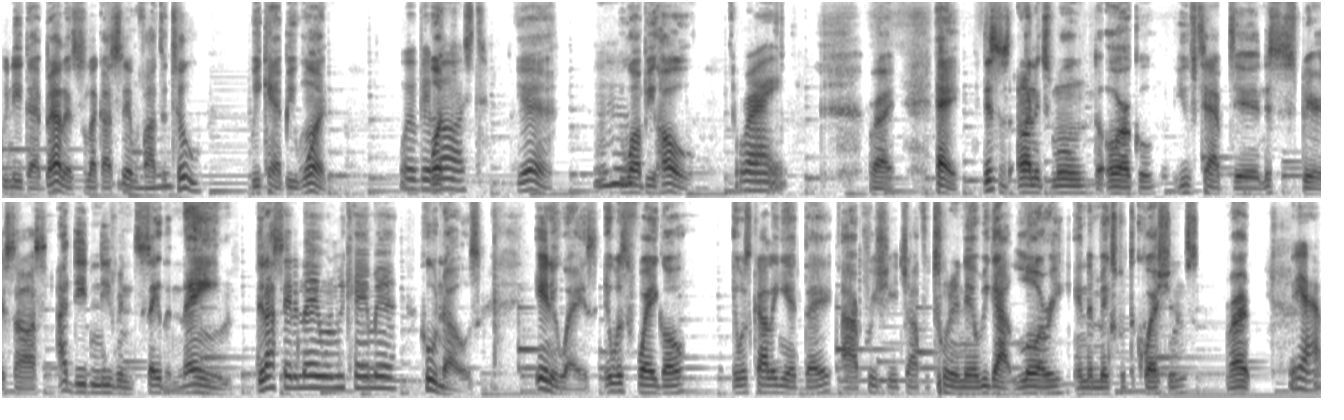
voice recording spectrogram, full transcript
We need that balance. So like I said, mm-hmm. without the mm-hmm. two, we can't be one. We'll be one. lost. Yeah. Mm-hmm. We won't be whole. Right. Right. Hey, this is Onyx Moon, the Oracle. You've tapped in. This is Spirit Sauce. I didn't even say the name. Did I say the name when we came in? Who knows? Anyways, it was Fuego. It was Caliente. I appreciate y'all for tuning in. We got Lori in the mix with the questions, right? Yeah.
